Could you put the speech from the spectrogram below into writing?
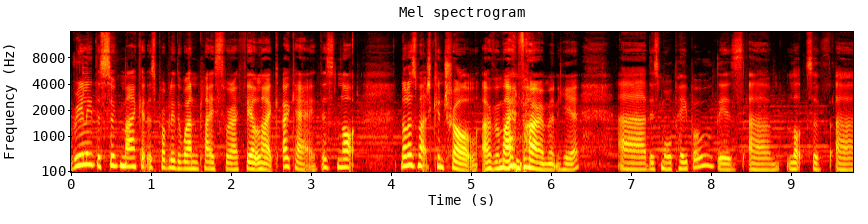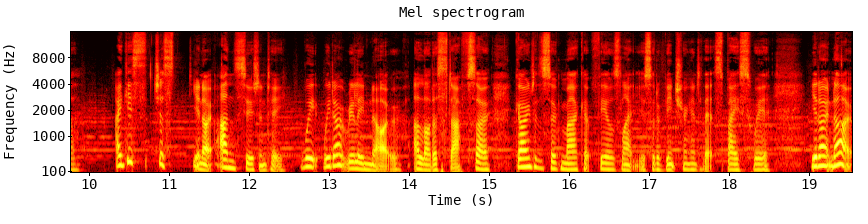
really, the supermarket is probably the one place where I feel like, okay, there's not not as much control over my environment here. Uh, there's more people. There's um, lots of, uh, I guess, just you know, uncertainty. We we don't really know a lot of stuff. So going to the supermarket feels like you're sort of venturing into that space where you don't know.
